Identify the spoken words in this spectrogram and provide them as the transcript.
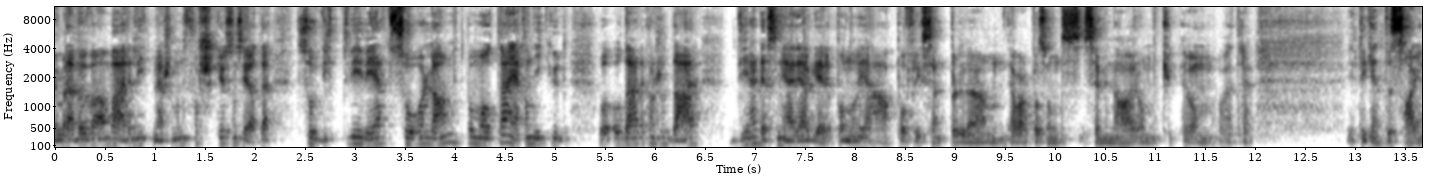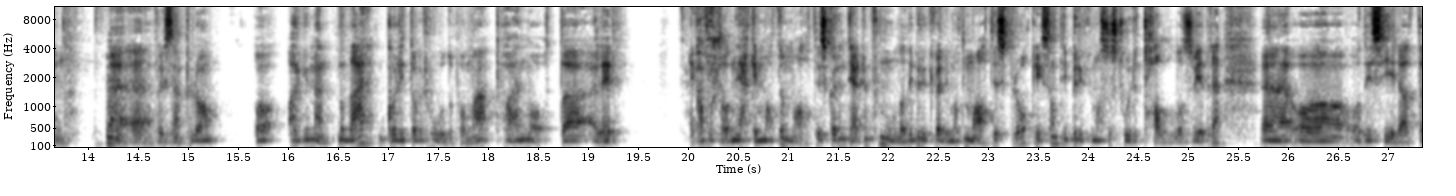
Det bør være litt mer som en forsker som sier at det, så vidt vi vet, så langt, på en måte Jeg kan ikke ut Og, og da er det kanskje der Det er det som jeg reagerer på når jeg er på f.eks. Jeg har vært på sånn seminar om, om hva heter det intelligent design, mm. eh, f.eks. Og, og argumentene der går litt over hodet på meg på en måte Eller jeg kan forstå den, jeg er ikke matematisk orientert, for noen av de bruker veldig matematisk språk. De bruker masse store tall osv. Og, så videre, og, og de sier at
